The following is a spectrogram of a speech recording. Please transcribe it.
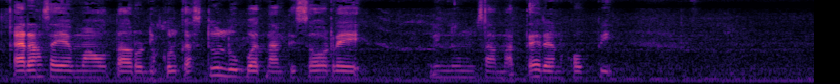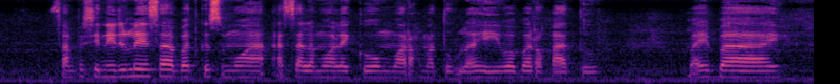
Sekarang saya mau taruh di kulkas dulu buat nanti sore minum sama teh dan kopi. Sampai sini dulu ya sahabatku semua. Assalamualaikum warahmatullahi wabarakatuh. Bye bye.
